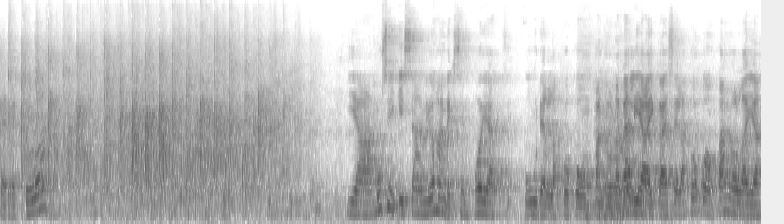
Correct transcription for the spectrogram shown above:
Tervetuloa. Ja musiikissa on Johanneksen pojat uudella kokoonpanolla, väliaikaisella kokoonpanolla ja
